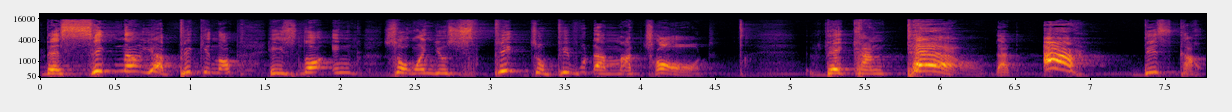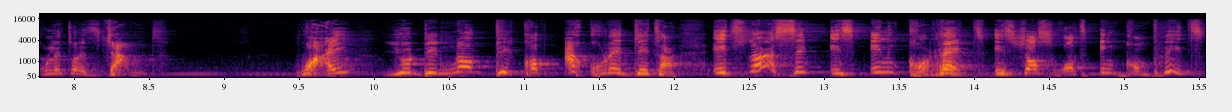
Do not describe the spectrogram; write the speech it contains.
The signal you are picking up is not in. So when you speak to people that matured, they can tell that ah, this calculator is jammed. Why? You did not pick up accurate data. It's not as if it's incorrect, it's just what's incomplete.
